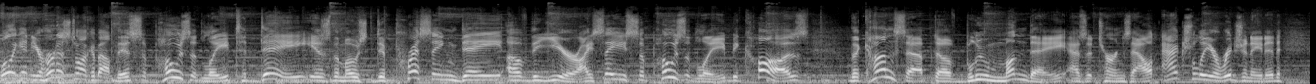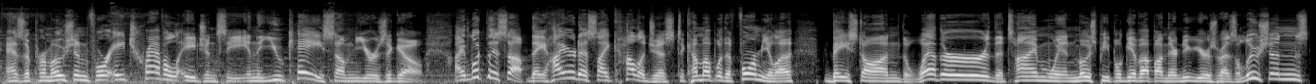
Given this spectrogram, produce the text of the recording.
Well, again, you heard us talk about this. Supposedly, today is the most depressing day of the year. I say supposedly because the concept of Blue Monday, as it turns out, actually originated as a promotion for a travel agency in the UK some years ago. I looked this up. They hired a psychologist to come up with a formula based on the weather, the time when most people give up on their New Year's resolutions,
